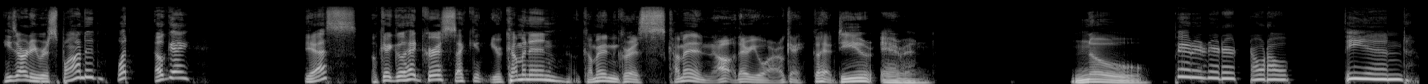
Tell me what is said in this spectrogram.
he's already responded? What? Okay. Yes. Okay, go ahead, Chris. I can. You're coming in. Come in, Chris. Come in. Oh, there you are. Okay, go ahead. Dear Aaron, no. The end.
